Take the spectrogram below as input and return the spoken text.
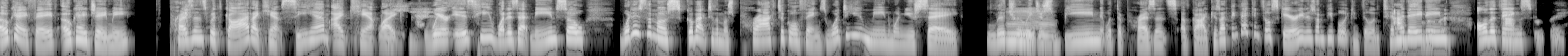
okay, Faith, okay, Jamie, presence with God. I can't see him. I can't like yes. where is he? What does that mean? So what is the most go back to the most practical things. What do you mean when you say literally mm. just being with the presence of God? Because I think that can feel scary to some people. It can feel intimidating, Absolutely. all the things. Absolutely.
